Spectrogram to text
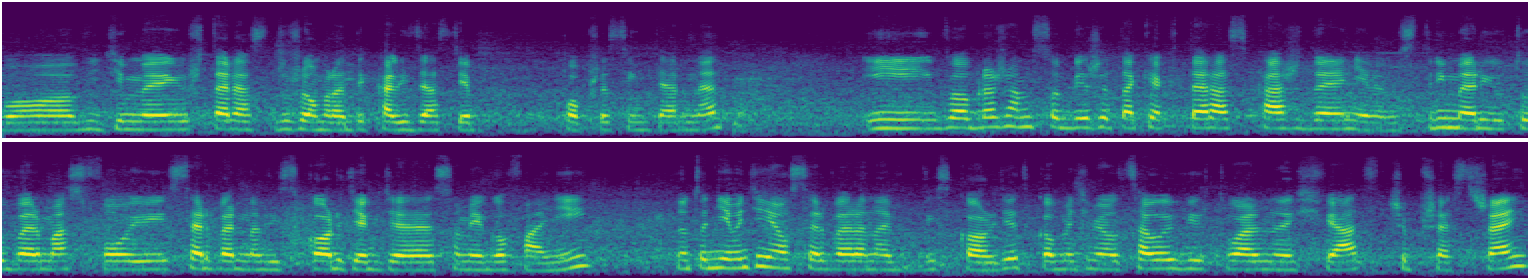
bo widzimy już teraz dużą radykalizację poprzez internet. I wyobrażam sobie, że tak jak teraz każdy, nie wiem, streamer, youtuber ma swój serwer na Discordzie, gdzie są jego fani, no to nie będzie miał serwera na Discordzie, tylko będzie miał cały wirtualny świat czy przestrzeń,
